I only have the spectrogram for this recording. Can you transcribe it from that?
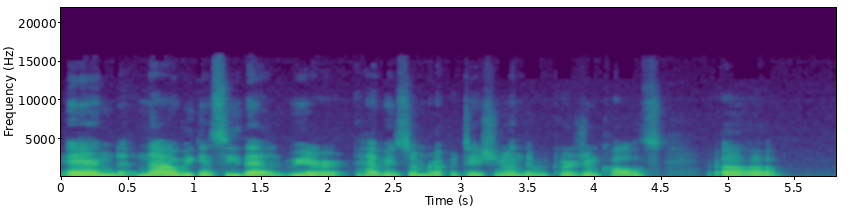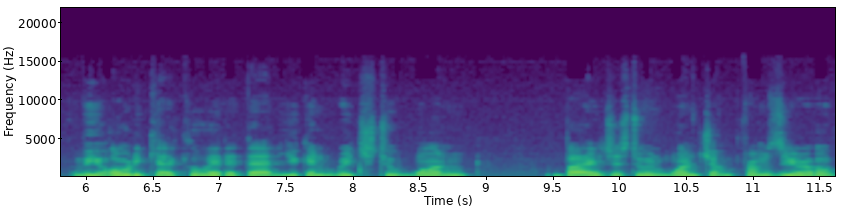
And now we can see that we are having some repetition on the recursion calls. Uh, we already calculated that you can reach to 1 by just doing one jump from zero.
